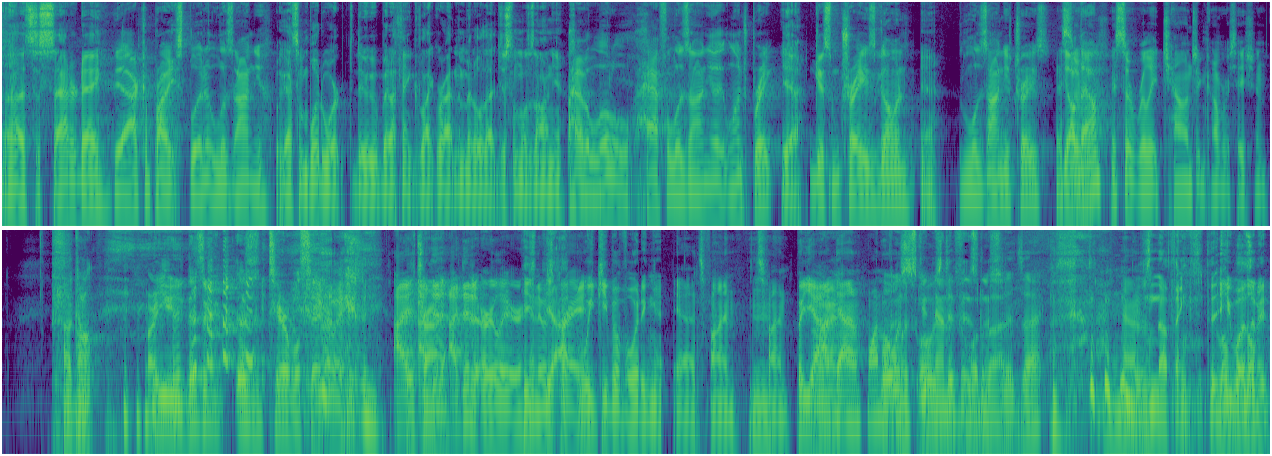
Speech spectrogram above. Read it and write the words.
Uh, it's a Saturday. Yeah, I could probably split a lasagna. We got some woodwork to do, but I think like right in the middle of that, just some lasagna. Have a little half a lasagna at lunch break. Yeah. Get some trays going. Yeah. Lasagna trays. It's Y'all a- down? It's a really challenging conversation. How come? Are you? That's a that's a terrible segue. I, I, did, it- I did it earlier He's- and it was yeah, I- great. we keep avoiding it. Yeah, it's fine. It's fine. But yeah, All I'm right. down. Why not? What was- What's, get what was down to difficult business. about it, Zach? There's nothing. he wasn't.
